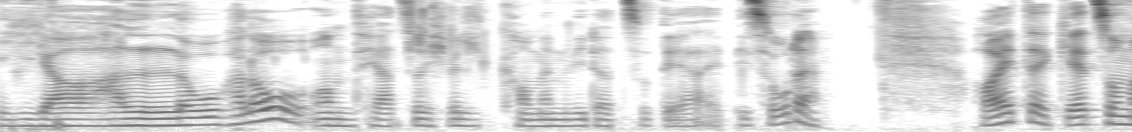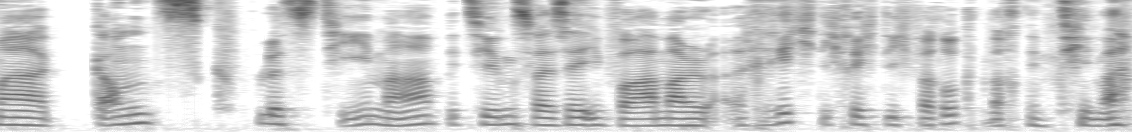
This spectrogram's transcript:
Ja, hallo, hallo und herzlich willkommen wieder zu der Episode. Heute geht es um ein ganz cooles Thema, beziehungsweise ich war mal richtig, richtig verrückt nach dem Thema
